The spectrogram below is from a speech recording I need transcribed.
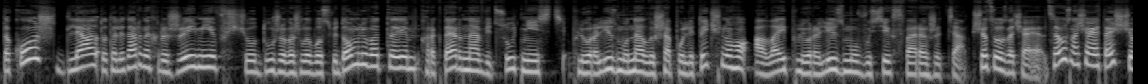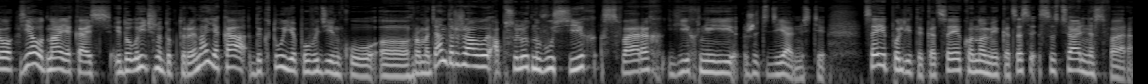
Також для тоталітарних режимів, що дуже важливо усвідомлювати, характерна відсутність плюралізму не лише політичного, але й плюралізму в усіх сферах життя. Що це означає? Це означає те, що є одна якась ідеологічна доктрина, яка диктує поведінку е, громадян держави абсолютно в усіх сферах їхньої життєдіяльності. Це і політика, це і економіка, це соціальна сфера.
